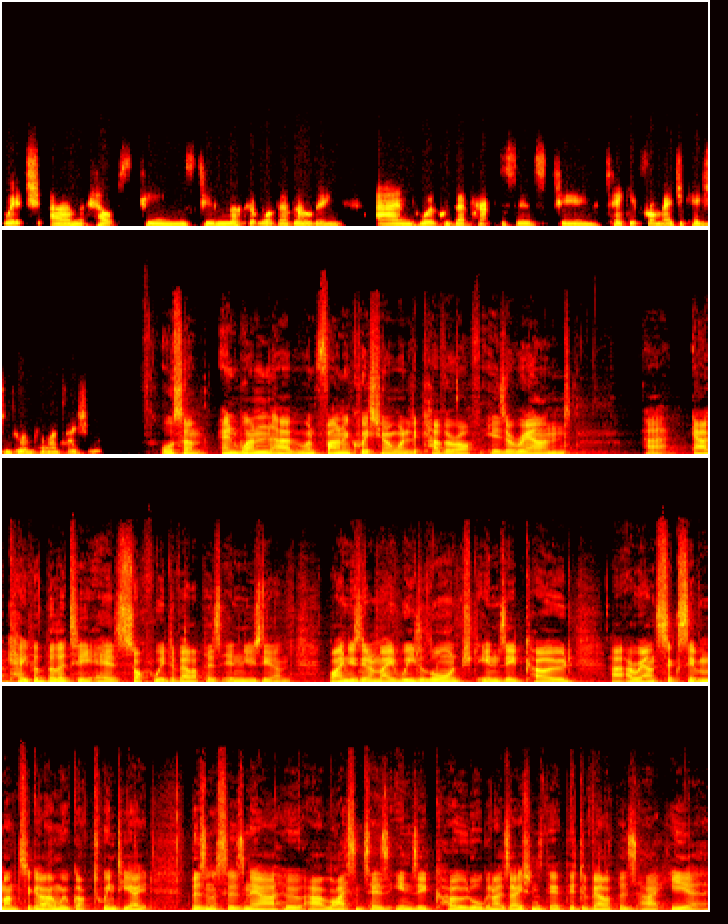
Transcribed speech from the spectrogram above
which um, helps teams to look at what they're building and work with their practices to take it from education to implementation. Awesome. And one uh, one final question I wanted to cover off is around uh, our capability as software developers in New Zealand. Buy New Zealand Made, we launched NZ Code uh, around six, seven months ago, and we've got 28 businesses now who are licensed as NZ Code organizations. Their, their developers are here.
